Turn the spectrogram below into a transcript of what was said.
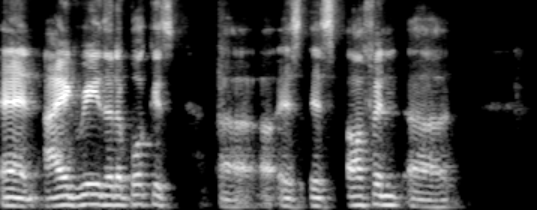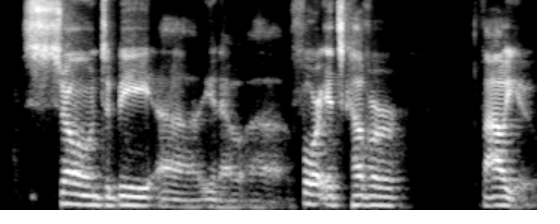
And I agree that a book is uh, is is often shown to be, you know, for its cover value.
